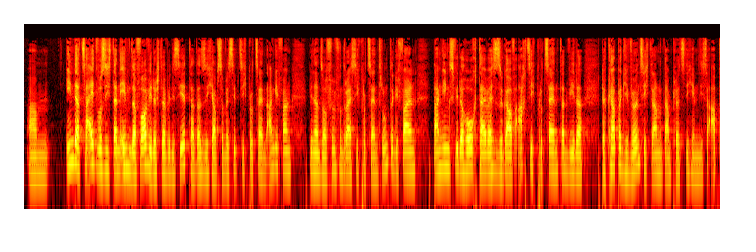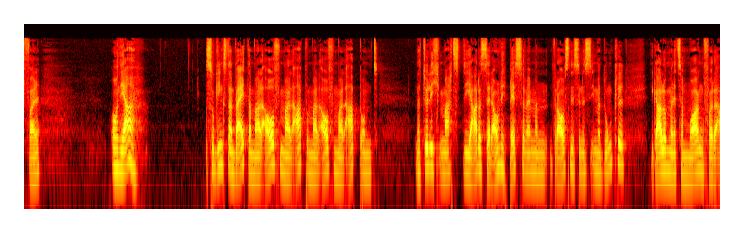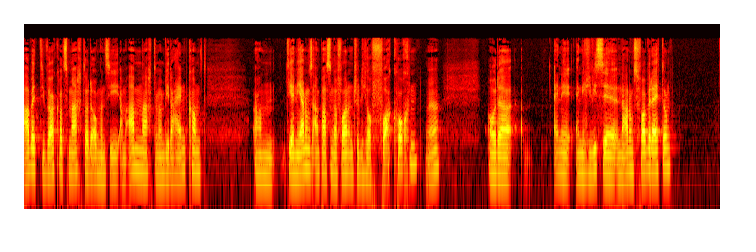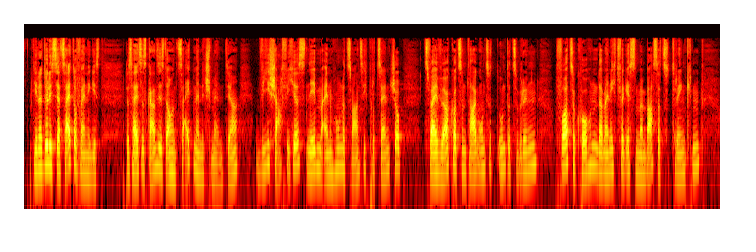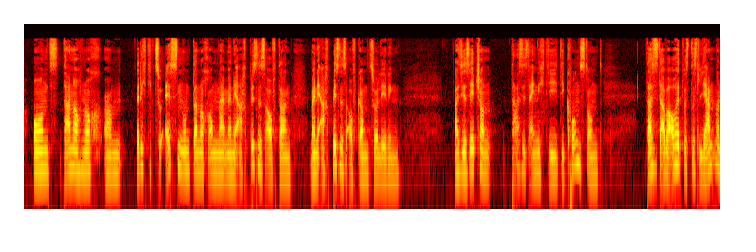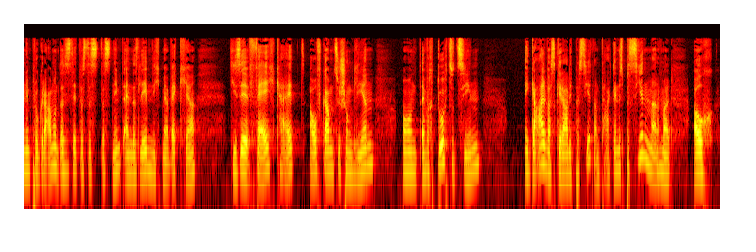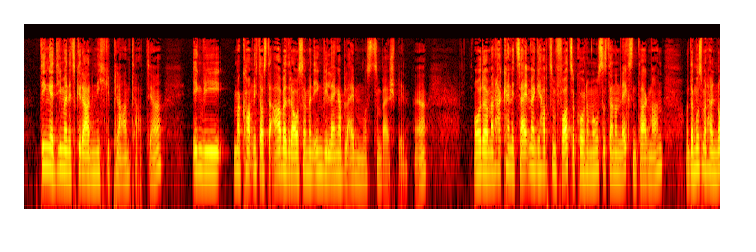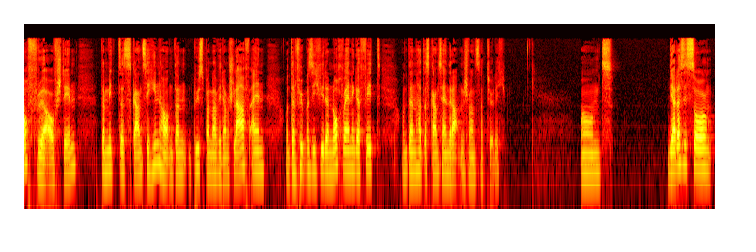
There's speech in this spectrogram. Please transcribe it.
Ähm, in der Zeit, wo sich dann eben davor wieder stabilisiert hat, also ich habe so bei 70 Prozent angefangen, bin dann so auf 35 Prozent runtergefallen, dann ging es wieder hoch, teilweise sogar auf 80%, Prozent dann wieder, der Körper gewöhnt sich dran und dann plötzlich eben dieser Abfall. Und ja, so ging es dann weiter, mal auf, mal ab und mal auf und mal ab. Und natürlich macht es die Jahreszeit auch nicht besser, wenn man draußen ist und es ist immer dunkel egal ob man jetzt am Morgen vor der Arbeit die Workouts macht oder ob man sie am Abend macht, wenn man wieder heimkommt. Ähm, die Ernährungsanpassung erfordert natürlich auch Vorkochen ja, oder eine, eine gewisse Nahrungsvorbereitung, die natürlich sehr zeitaufwendig ist. Das heißt, das Ganze ist auch ein Zeitmanagement. Ja? Wie schaffe ich es, neben einem 120%-Job zwei Workouts am Tag unter, unterzubringen, vorzukochen, dabei nicht vergessen, mein Wasser zu trinken und dann auch noch ähm, richtig zu essen und dann noch um meine acht Business-Aufgaben, meine acht Business-Aufgaben zu erledigen. Also ihr seht schon, das ist eigentlich die, die Kunst und das ist aber auch etwas, das lernt man im Programm und das ist etwas, das, das nimmt einem das Leben nicht mehr weg, ja. Diese Fähigkeit, Aufgaben zu jonglieren und einfach durchzuziehen, egal was gerade passiert am Tag. Denn es passieren manchmal auch Dinge, die man jetzt gerade nicht geplant hat, ja. Irgendwie, man kommt nicht aus der Arbeit raus, weil man irgendwie länger bleiben muss, zum Beispiel, ja. Oder man hat keine Zeit mehr gehabt zum Vorzukochen und man muss das dann am nächsten Tag machen. Und da muss man halt noch früher aufstehen, damit das Ganze hinhaut und dann büßt man da wieder am Schlaf ein und dann fühlt man sich wieder noch weniger fit und dann hat das Ganze einen Rattenschwanz natürlich. Und ja, das ist so,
